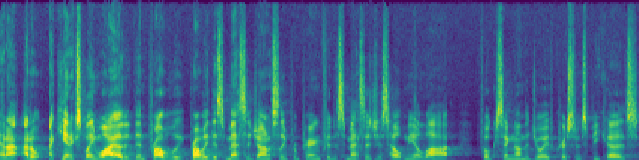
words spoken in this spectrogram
and I, I, don't I can't explain why other than probably probably this message, honestly, preparing for this message has helped me a lot, focusing on the joy of Christmas because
